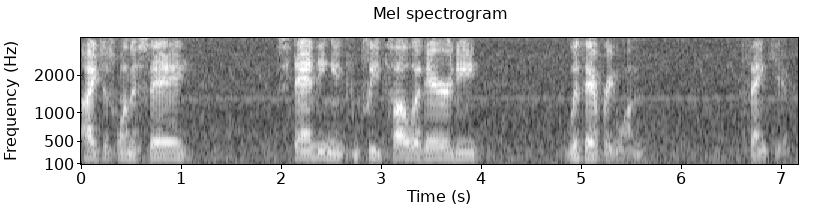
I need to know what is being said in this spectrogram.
I just want to say, standing in complete solidarity with everyone. Thank you.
